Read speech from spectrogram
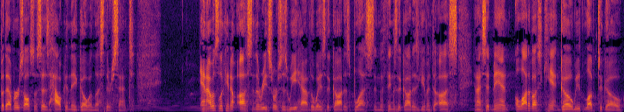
But that verse also says, How can they go unless they're sent? And I was looking at us and the resources we have, the ways that God has blessed and the things that God has given to us. And I said, Man, a lot of us can't go. We'd love to go,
